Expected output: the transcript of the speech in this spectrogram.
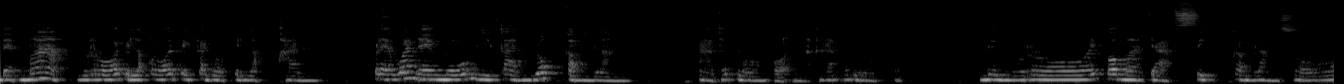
แบบมากร้อยเป็นหลักร้อยไปกระโดดเป็นหลักพัน แปลว่าแนวโน้มมีการยกกำลังอ่าทดลองก่อนนะคะทดลองก่อนหนึ่งร้อยก็มาจากสิบกำลังสอง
